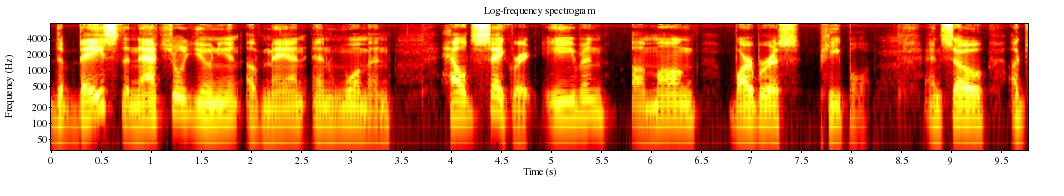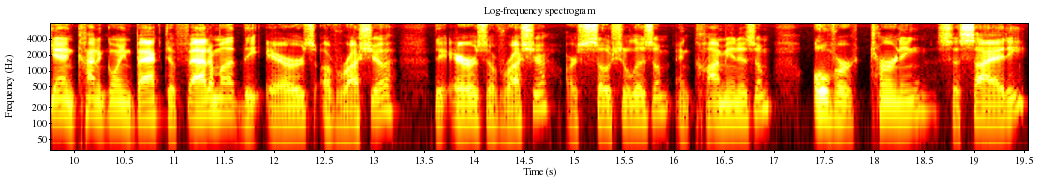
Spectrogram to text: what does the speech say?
debase the natural union of man and woman, held sacred even among barbarous people. And so, again, kind of going back to Fatima, the heirs of Russia, the heirs of Russia are socialism and communism, overturning society,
